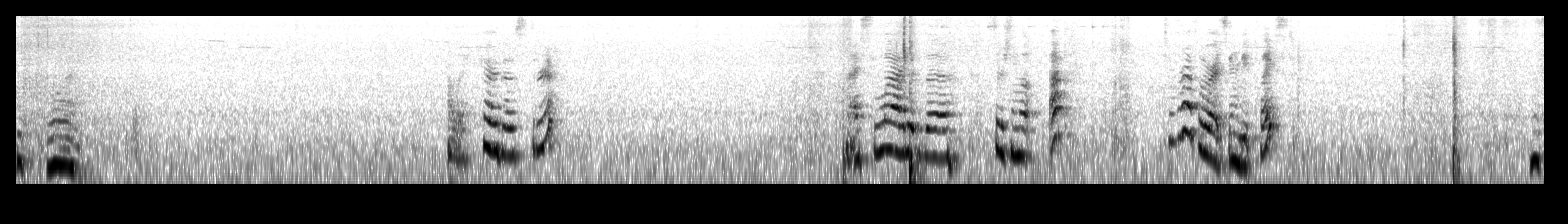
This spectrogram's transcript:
Good. All the hair goes through. And I slide the surcingle up to roughly where it's going to be placed. Good boy.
